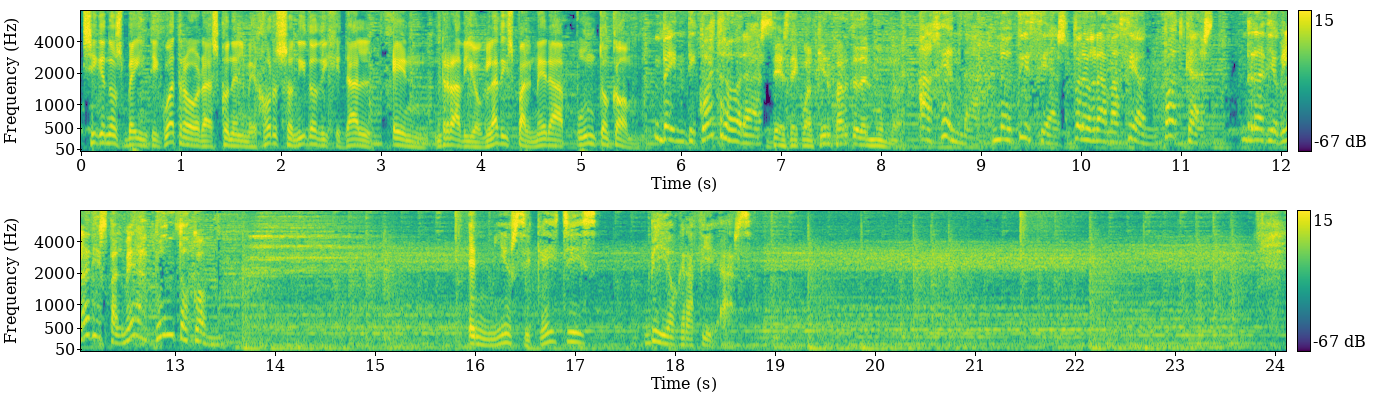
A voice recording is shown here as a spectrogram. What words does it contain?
Síguenos 24 horas con el mejor sonido digital en radiogladyspalmera.com. 24 horas. Desde cualquier parte del mundo. Agenda, noticias, programación, podcast. radiogladyspalmera.com. En Music Ages, biografías.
